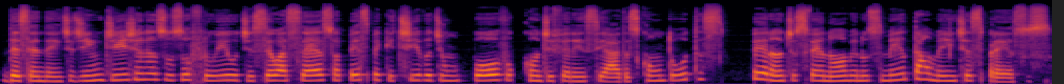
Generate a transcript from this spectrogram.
Descendente de indígenas, usufruiu de seu acesso à perspectiva de um povo com diferenciadas condutas perante os fenômenos mentalmente expressos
